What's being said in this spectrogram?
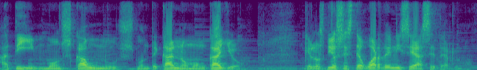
A ti, Monscaunus, Montecano, Moncayo, que los dioses te guarden y seas eterno.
